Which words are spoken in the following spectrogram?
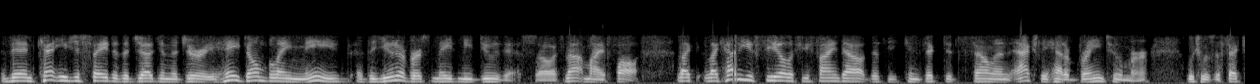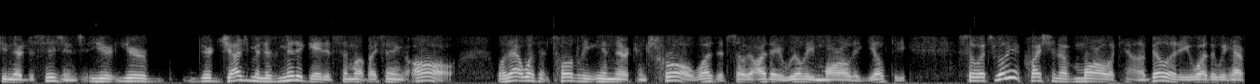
then can't you just say to the judge and the jury, "Hey, don't blame me. The universe made me do this, so it's not my fault." Like, like, how do you feel if you find out that the convicted felon actually had a brain tumor, which was affecting their decisions? Your your your judgment is mitigated somewhat by saying, "Oh, Well, that wasn't totally in their control, was it? So are they really morally guilty? So it's really a question of moral accountability, whether we have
